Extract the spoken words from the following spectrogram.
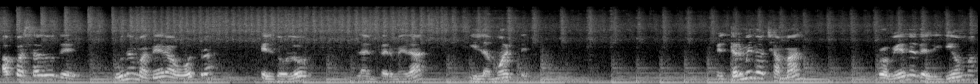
Ha pasado de una manera u otra el dolor, la enfermedad y la muerte. El término chamán proviene del idioma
